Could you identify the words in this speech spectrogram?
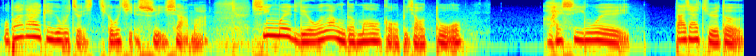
我不知道大家可以给我解给我解释一下吗？是因为流浪的猫狗比较多，还是因为大家觉得？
